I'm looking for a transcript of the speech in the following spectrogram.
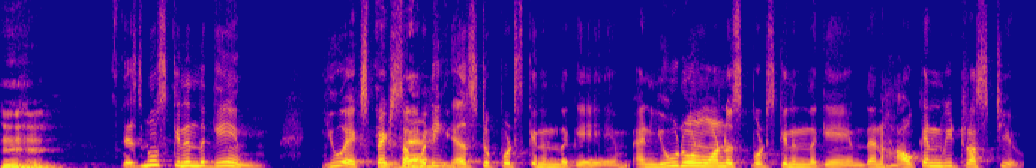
Hmm there's no skin in the game you expect somebody else to put skin in the game and you don't want to put skin in the game then how can we trust you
